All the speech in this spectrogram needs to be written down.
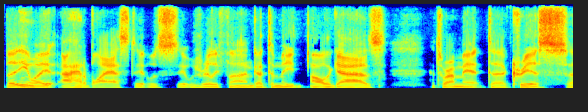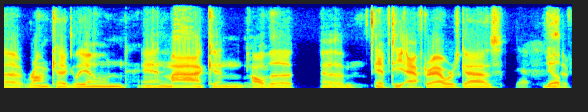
But anyway, I had a blast. It was it was really fun. Got to meet all the guys. That's where I met uh, Chris, uh, Ron Caglione, and Mike, and all the um, FT After Hours guys. Yep. Yep. of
